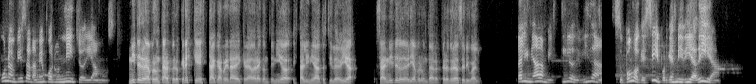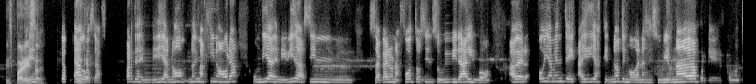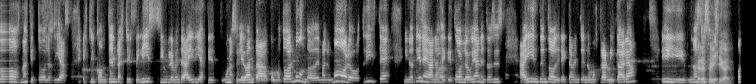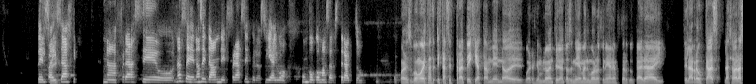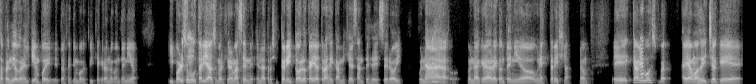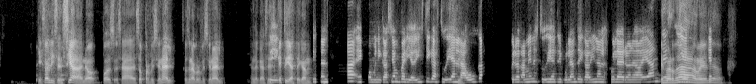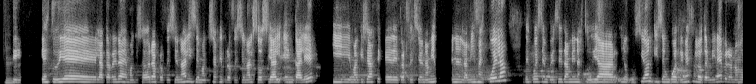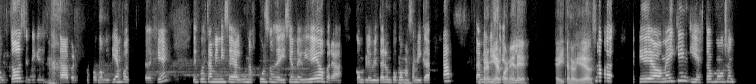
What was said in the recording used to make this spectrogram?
uno empieza también por un nicho, digamos. Ni te lo voy a preguntar, pero ¿crees que esta carrera de creadora de contenido está alineada a tu estilo de vida? O sea, ni te lo debería preguntar, pero te lo voy a hacer igual. ¿Está alineada a mi estilo de vida? Supongo que sí, porque es mi día a día. Es por eso. Es lo que hago, o sea, parte de mi día. No, no imagino ahora un día de mi vida sin sacar una foto, sin subir algo. A ver, obviamente hay días que no tengo ganas de subir nada, porque como todos, no es que todos los días estoy contenta, estoy feliz, simplemente hay días que uno se levanta como todo el mundo, de mal humor o triste, y no tiene ganas de que todos lo vean, entonces ahí intento directamente no mostrar mi cara y no sé subir del paisaje, una frase o no sé, no sé tan de frases, pero sí algo un poco más abstracto. Bueno, supongo que estas, estas estrategias también, ¿no? De, por ejemplo, te levantás un día de mal humor, no tenías ganas de mostrar tu cara y te la rebuscás, las habrás aprendido con el tiempo y de todo este tiempo que estuviste creando contenido. Y por eso me gustaría sumergirme más en, en, la trayectoria y todo lo que hay atrás de Cami antes de ser hoy una, una, creadora de contenido, una estrella, ¿no? Eh, Cami, vos habíamos dicho que, que sos licenciada, ¿no? Vos, o sea, sos profesional, sos una profesional en lo que haces. ¿Qué estudiaste, Cami? En comunicación periodística, estudié en la UCA, pero también estudié tripulante de cabina en la Escuela de Aeronavegantes. Es verdad, y sí, y estudié la carrera de maquilladora profesional, hice maquillaje profesional social en Calais y maquillaje de perfeccionamiento en la misma escuela. Después empecé también a estudiar locución, hice un cuatrimestre, lo terminé, pero no me gustó, sentí que estaba perdiendo un poco mi tiempo, entonces lo dejé. Después también hice algunos cursos de edición de video para complementar un poco más a mi carrera. También Premiere, ponele? ¿Editas los videos? No, video making y stop motion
